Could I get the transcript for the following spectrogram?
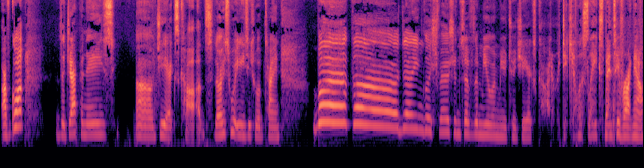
I've got the Japanese uh, GX cards. Those were easy to obtain. But the, the English versions of the Mew and Mewtwo GX card are ridiculously expensive right now.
